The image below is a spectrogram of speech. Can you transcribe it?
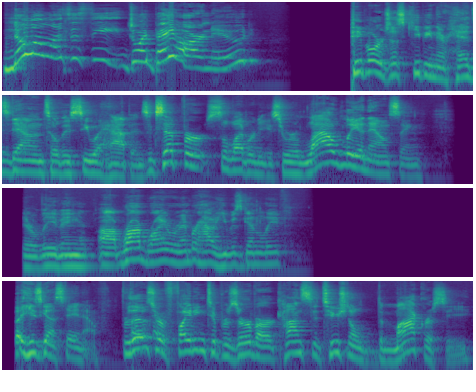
No one wants to see Joy Behar nude. People are just keeping their heads down until they see what happens, except for celebrities who are loudly announcing they're leaving. Uh, Rob Reiner, remember how he was going to leave? But he's going to stay now. For those who are fighting to preserve our constitutional democracy,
